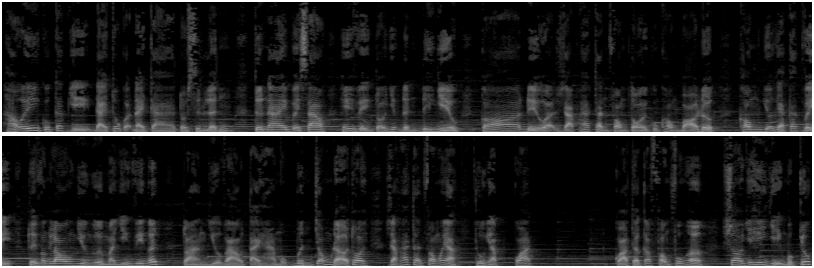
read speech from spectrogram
"Hảo ý của các vị đại thúc đại ca tôi xin lĩnh, từ nay về sau hy viện tôi nhất định đi nhiều, có điều rạp hát Thanh Phong tôi cũng không bỏ được, không dối gạt các vị, Thủy Vân Lâu nhiều người mà diễn viên ít, toàn dựa vào tại hạ một mình chống đỡ thôi, rạp hát Thanh Phong ấy à, thu nhập quá quả thật có phong phú hơn so với hí diện một chút,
